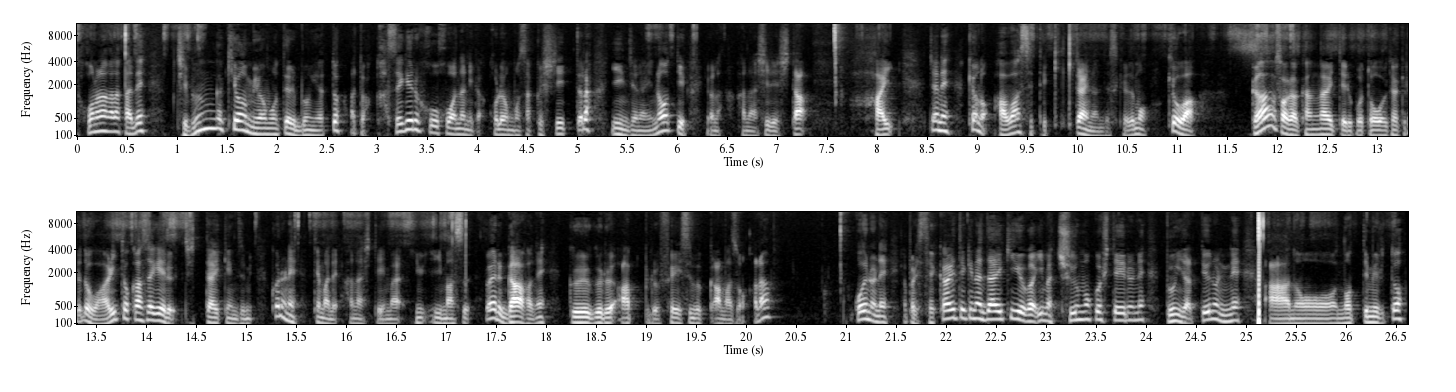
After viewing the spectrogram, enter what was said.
そこの中で自分が興味を持てる分野とあとは稼げる方法は何か。これを模索していったらいいんじゃないのっていうような話でした。はい。じゃあね今日の合わせて聞きたいなんですけれども今日は GAFA が考えていることを追いかけると割と稼げる実体験済み。これね、テーマで話しています。いわゆる GAFA ね、Google、Apple、Facebook、Amazon かな。こういうのね、やっぱり世界的な大企業が今注目しているね、分野っていうのにね、あの乗ってみると、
